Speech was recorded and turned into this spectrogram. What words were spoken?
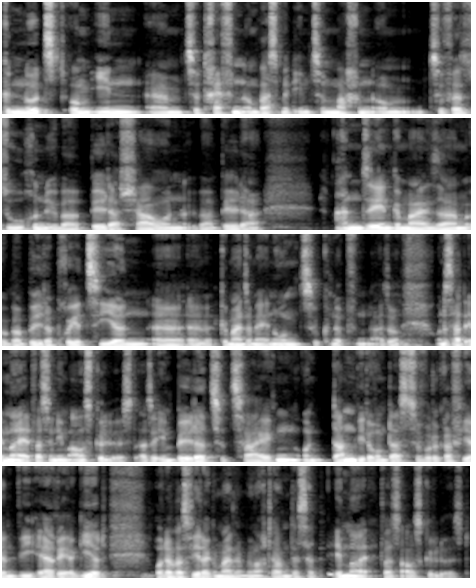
genutzt, um ihn ähm, zu treffen, um was mit ihm zu machen, um zu versuchen, über Bilder schauen, über Bilder ansehen gemeinsam, über Bilder projizieren, äh, äh, gemeinsame Erinnerungen zu knüpfen. Also und es hat immer etwas in ihm ausgelöst. Also ihm Bilder zu zeigen und dann wiederum das zu fotografieren, wie er reagiert oder was wir da gemeinsam gemacht haben. Das hat immer etwas ausgelöst.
